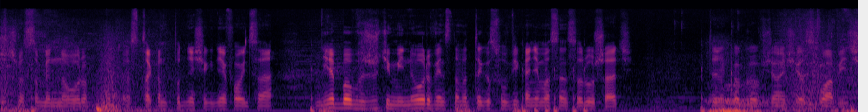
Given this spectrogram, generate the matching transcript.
Życzmy sobie nur. To jest tak, on podniesie gniew ojca. Niebo wyrzuci mi nur, więc nawet tego słowika nie ma sensu ruszać. Tylko go wziąć i osłabić.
